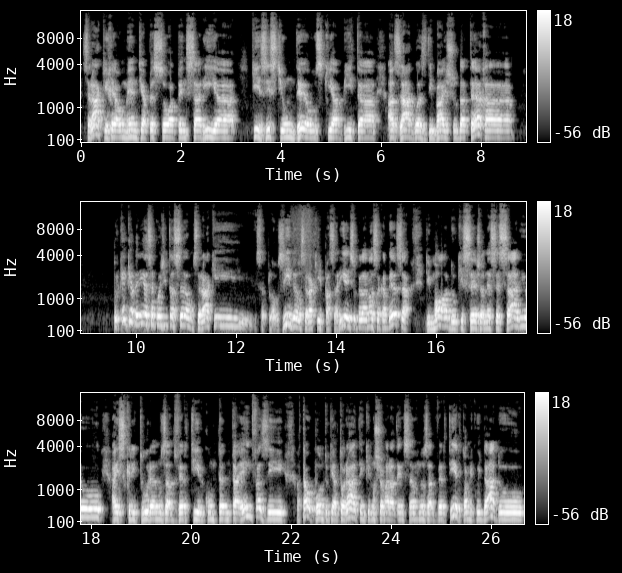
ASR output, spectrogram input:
Será que realmente a pessoa pensaria que existe um Deus que habita as águas debaixo da terra? Por que, que haveria essa cogitação? Será que isso é plausível? Será que passaria isso pela nossa cabeça? De modo que seja necessário a Escritura nos advertir com tanta ênfase, a tal ponto que a Torá tem que nos chamar a atenção e nos advertir: tome cuidado,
